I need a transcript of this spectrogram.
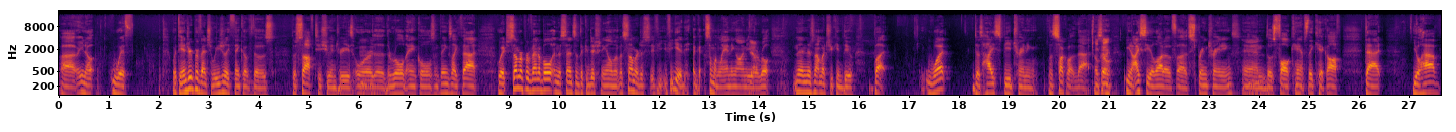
uh, you know, with with the injury prevention, we usually think of those those soft tissue injuries or mm-hmm. the, the rolled ankles and things like that, which some are preventable in the sense of the conditioning element, but some are just if you, if you get a, someone landing on you yeah. or roll, then there's not much you can do. But what does high speed training? Let's talk about that. Okay. So you know, I see a lot of uh, spring trainings and mm-hmm. those fall camps. They kick off that you'll have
